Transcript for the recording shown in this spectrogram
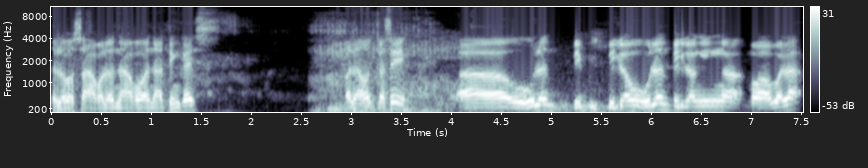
Dalawa sako lang nakuha natin guys. Panahon kasi. ah uulan. Big, biglang uulan. Biglang yung ah, mawawala.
